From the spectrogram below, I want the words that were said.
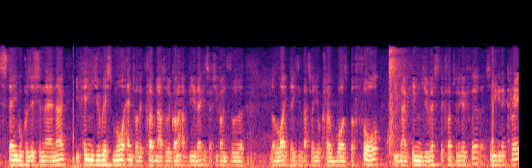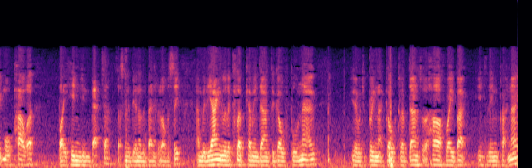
stable position there now. You've hinged your wrist more, hence why the club now sort of gone out of view there. It's actually gone to sort of the, the light there. That's where your club was before. You've now hinged your wrist. The club's going to go further. So you're going to create more power by hinging better. That's going to be another benefit, obviously. And with the angle of the club coming down to the golf ball now, you're able to bring that golf club down sort of halfway back into the impact now.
